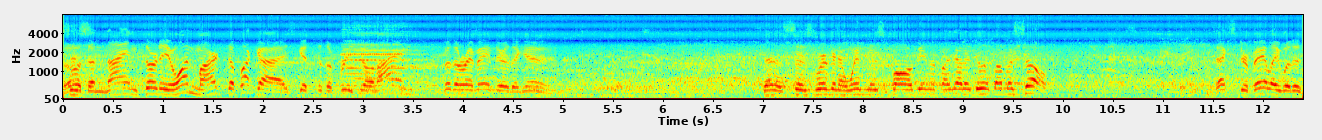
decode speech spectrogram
So at the 9.31 mark, the Buckeyes get to the free throw line for the remainder of the game. Dennis says we're going to win this ball game if I got to do it by myself. Dexter Bailey with his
